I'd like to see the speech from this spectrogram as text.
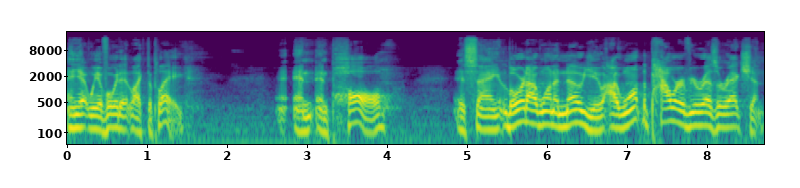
And yet we avoid it like the plague. And, and Paul is saying, Lord, I want to know you. I want the power of your resurrection.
